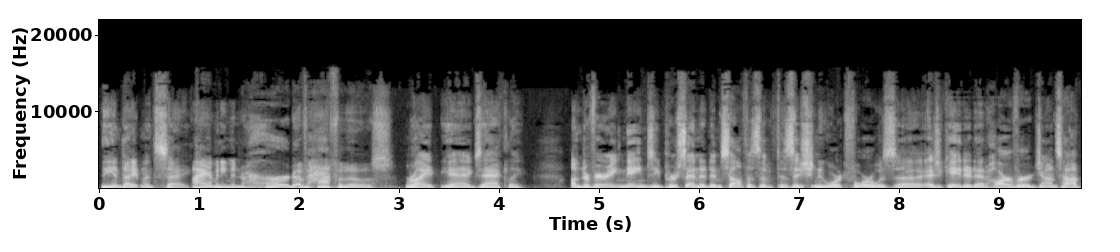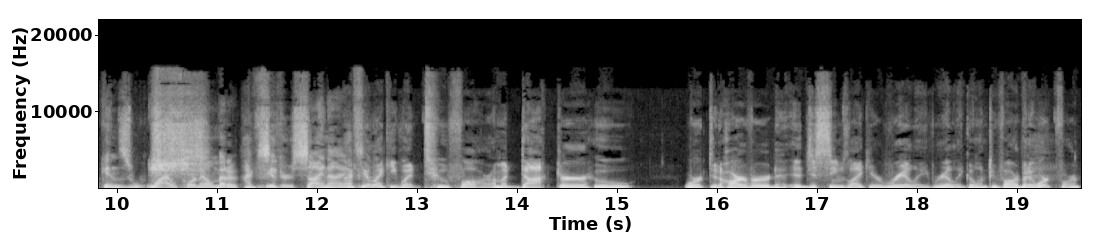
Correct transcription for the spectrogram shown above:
the indictments say. I haven't even heard of half of those. Right, yeah, exactly. Under varying names, he presented himself as a physician who worked for, was uh, educated at Harvard, Johns Hopkins, Weill Cornell Medical, Cedars Sinai. I feel like he went too far. I'm a doctor who worked at Harvard. It just seems like you're really, really going too far, but it worked for him.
